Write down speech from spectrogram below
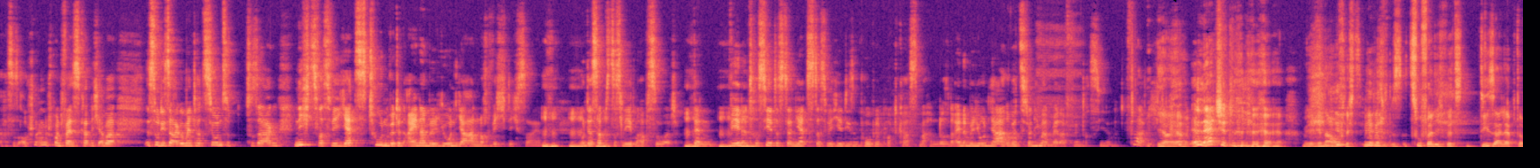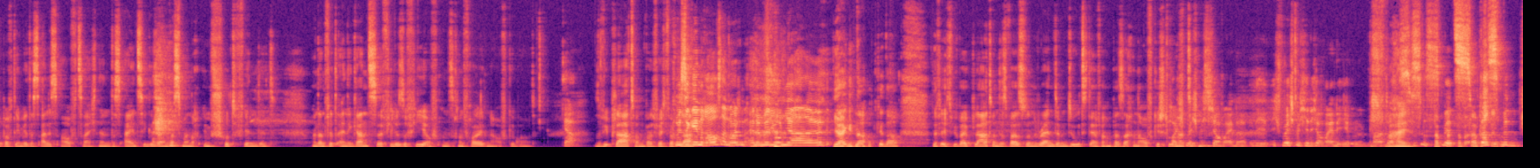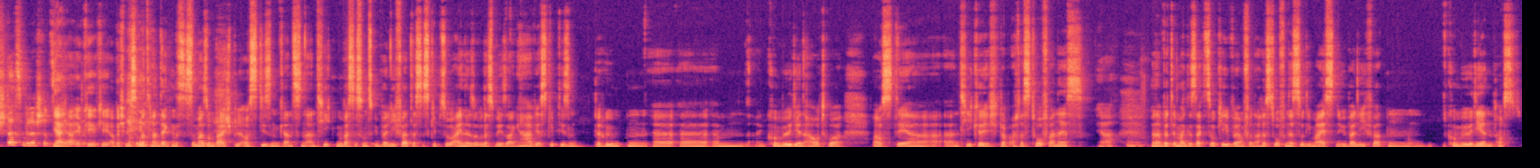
hast du es auch schon angesprochen, ich weiß es gerade nicht, aber ist so diese Argumentation zu, zu sagen, nichts, was wir jetzt tun, wird in einer Million Jahren noch wichtig sein. Mhm, mhm und deshalb mhm. ist das Leben absurd. Mhm, denn mhm, wen interessiert es denn jetzt, dass wir hier diesen Popel-Podcast machen? Also in einer Million Jahre wird sich doch niemand mehr dafür interessieren. Vielleicht. Ja, ja. Allegedly. ja, ja, genau. Vielleicht, zufällig wird dieser Laptop, auf dem wir das alles aufzeichnen, das einzige sein, was man noch im Schutt findet. Und dann wird eine ganze Philosophie auf unseren Folgen aufgebaut. Ja. So wie Platon. Weil vielleicht Grüße Platon. gehen raus an Leute in einer Million Jahre. ja, genau, genau. Vielleicht wie bei Platon. Das war so ein random Dude, der einfach ein paar Sachen aufgeschrieben hat. Ich möchte mich nicht auf eine, nee, ich möchte mich hier nicht auf eine Ebene mit Platon. Ich weiß. Das ist aber, jetzt, aber, aber das, mit, das mit der Schritt Ja, ja, okay, okay. Aber ich muss immer dran denken, das ist immer so ein Beispiel aus diesen ganzen Antiken, was es uns überliefert, dass es gibt so eine, so dass wir sagen, ja, es gibt diesen berühmten äh, äh, ähm, Komödienautor aus der Antike, ich glaube Aristophanes, ja, mhm. und dann wird immer gesagt, so, okay, wir haben von Aristophanes so die meisten überlieferten Komödien aus,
